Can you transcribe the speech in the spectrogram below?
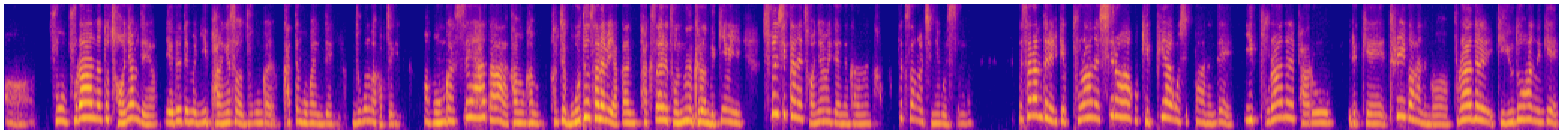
어, 부, 불안은 또 전염돼요. 예를 들면 이 방에서 누군가 같은 공간인데 누군가 갑자기 아, 뭔가 쎄하다. 갑자기 모든 사람이 약간 닭살이 돋는 그런 느낌이 순식간에 전염이 되는 그런 특성을 지니고 있어요. 사람들이 이렇게 불안을 싫어하고 기피하고 싶어 하는데 이 불안을 바로 이렇게 트리거하는 거, 불안을 이렇게 유도하는 게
